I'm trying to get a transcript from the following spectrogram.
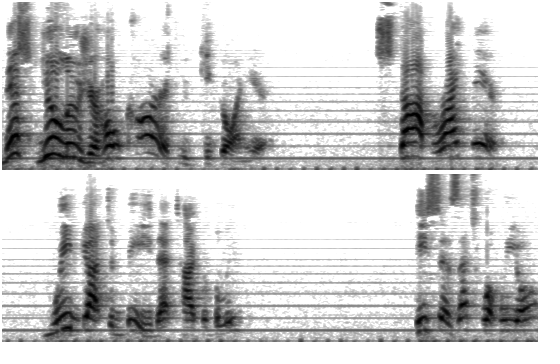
this you'll lose your whole car if you keep going here. Stop right there. We've got to be that type of believer. He says that's what we are.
